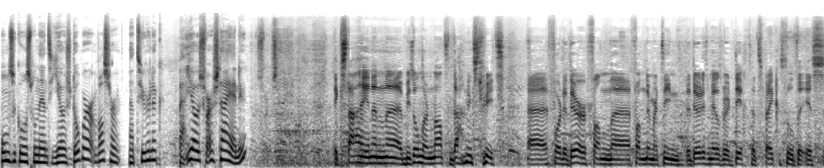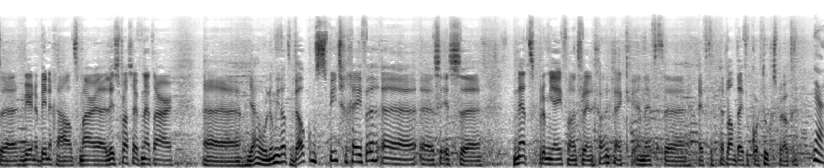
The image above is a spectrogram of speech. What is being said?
Onze correspondent Joost Dobber was er natuurlijk bij. Joost, waar sta jij nu? Ik sta in een uh, bijzonder nat Downing Street uh, voor de deur van, uh, van nummer 10. De deur is inmiddels weer dicht. Het spreekgestoelte is weer naar binnen gehaald. Maar Liz Truss heeft net haar, ja, hoe noem je dat, welkomstspeech gegeven. ze is net premier van het Verenigd Koninkrijk en heeft, uh, heeft het land even kort toegesproken. Ja,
